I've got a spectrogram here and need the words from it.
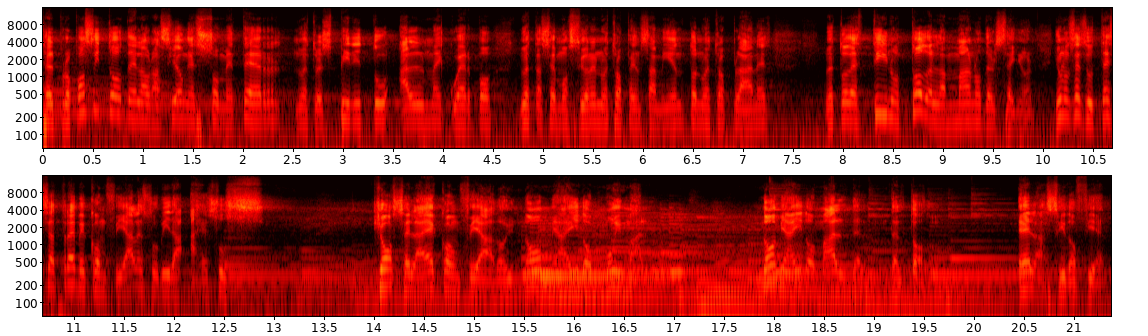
el propósito de la oración es someter nuestro espíritu, alma y cuerpo, nuestras emociones, nuestros pensamientos, nuestros planes, nuestro destino, todo en las manos del Señor. Yo no sé si usted se atreve a confiarle su vida a Jesús. Yo se la he confiado y no me ha ido muy mal. No me ha ido mal del, del todo. Él ha sido fiel.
